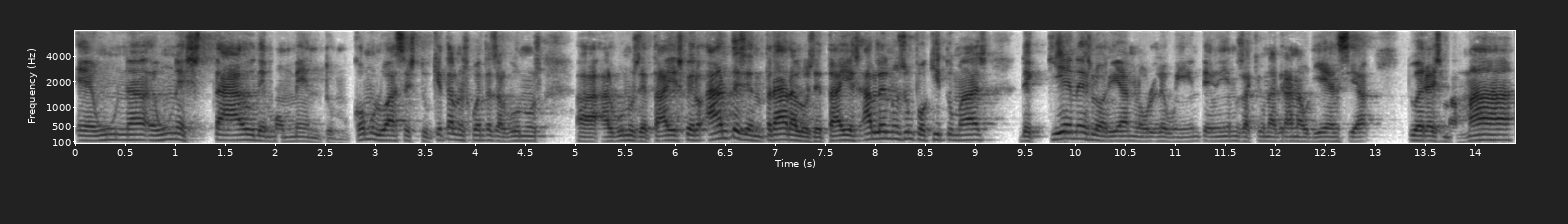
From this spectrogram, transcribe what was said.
en, una, un estado de momentum. ¿Cómo lo haces tú? ¿Qué tal nos cuentas algunos, uh, algunos detalles? Pero antes de entrar a los detalles, háblenos un poquito más de quién es Lorian Lewin. Tenemos aquí una gran audiencia. Tú eres mamá,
